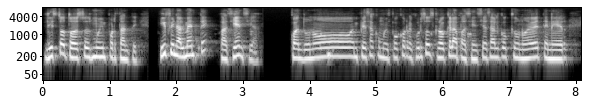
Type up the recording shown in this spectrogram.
Listo, todo esto es muy importante. Y finalmente, paciencia. Cuando uno empieza con muy pocos recursos, creo que la paciencia es algo que uno debe tener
